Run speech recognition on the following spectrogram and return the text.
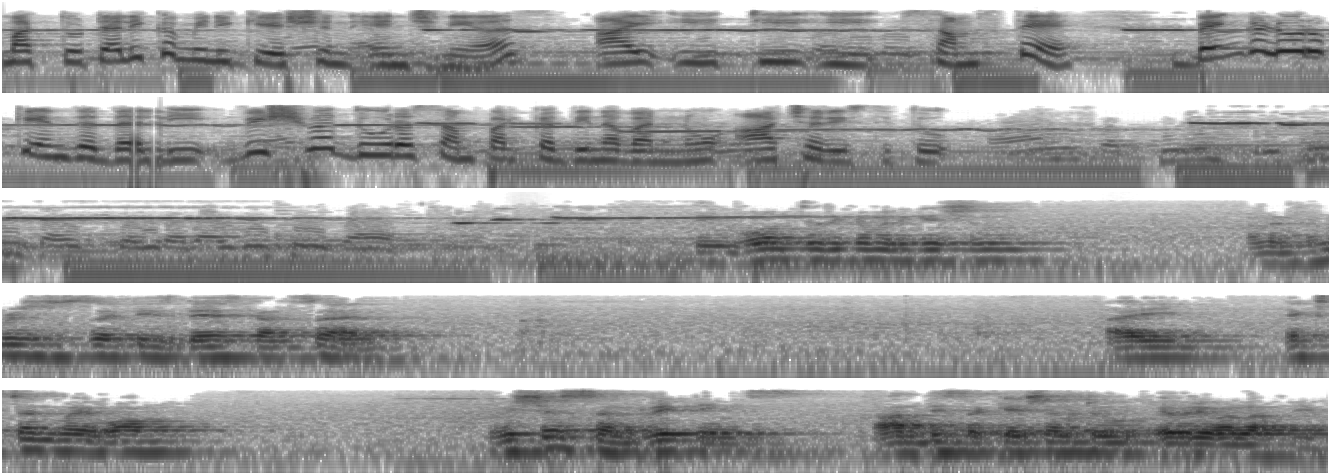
ಮತ್ತು ಟೆಲಿಕಮ್ಯುನಿಕೇಷನ್ ಎಂಜಿನಿಯರ್ಸ್ ಐಇಟಿಇ ಸಂಸ್ಥೆ, ಬೆಂಗಳೂರು ಕೇಂದ್ರದಲ್ಲಿ ವಿಶ್ವ ದೂರ ಸಂಪರ್ಕ ದಿನವನ್ನು ಆಚರಿಸಿತು. Extend my warm wishes and greetings on this occasion to every one of you.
